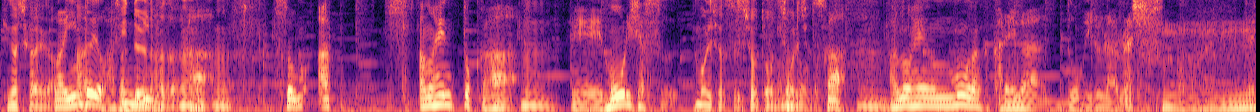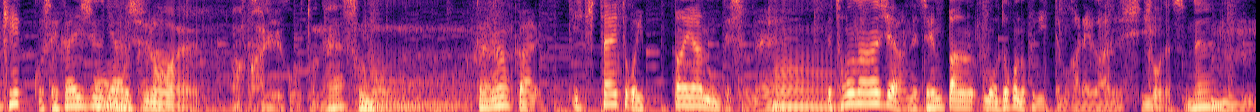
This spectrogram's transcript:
東海岸。まあインド洋をはい。挟んでインドからうんうん。そああの辺とか、うん。えーモーリシャス。モリシャス諸島のモ諸リシャス。島とか、うん。あの辺もなんかカレーがどうもいろいろあるらしい、だから結構世界中にある面から。白い。あカレーゴーとね。そう。だからなんか行きたいとこいっぱいあるんですよね、うん。で東南アジアはね全般もうどこの国行ってもカレーがあるし。そうですね。うん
